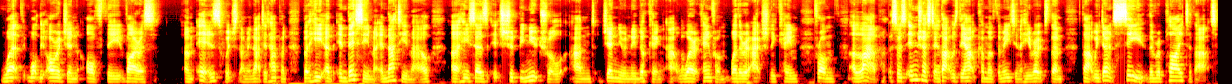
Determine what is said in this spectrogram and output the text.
where what the origin of the virus um, is, which I mean that did happen, but he uh, in this email, in that email, uh, he says it should be neutral and genuinely looking at where it came from, whether it actually came from a lab. So it's interesting that was the outcome of the meeting that he wrote to them. That we don't see the reply to that,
